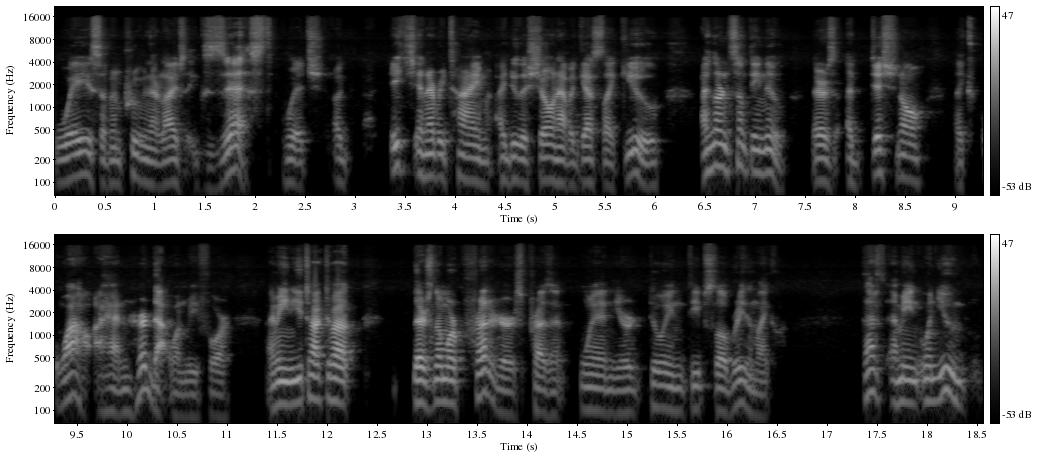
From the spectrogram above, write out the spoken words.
ways of improving their lives exist which uh, each and every time i do the show and have a guest like you i learn something new. There's additional like wow i hadn't heard that one before. I mean you talked about there's no more predators present when you're doing deep slow breathing like that i mean when you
